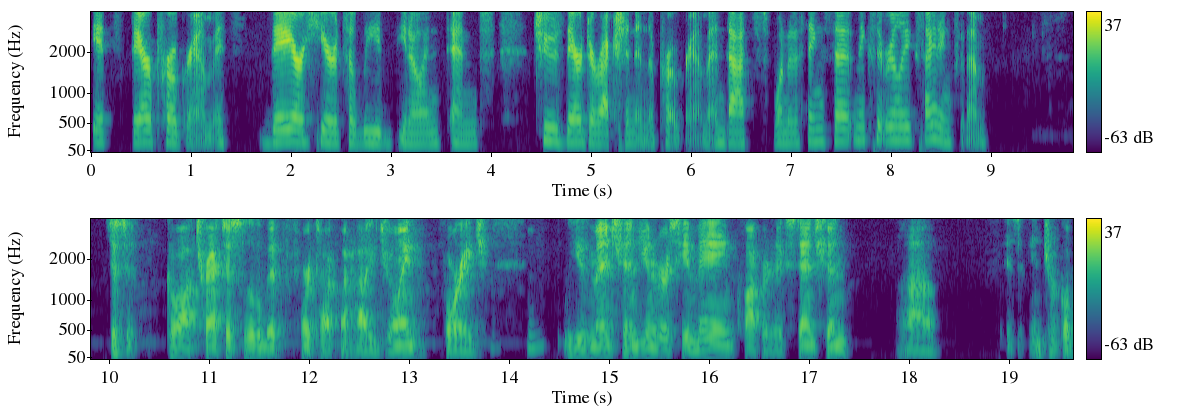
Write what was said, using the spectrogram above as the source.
it's their program. It's they are here to lead, you know, and and choose their direction in the program, and that's one of the things that makes it really exciting for them. Just go off track just a little bit before talk about how you join 4-H. Mm-hmm. You've mentioned University of Maine Cooperative Extension uh, is an integral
